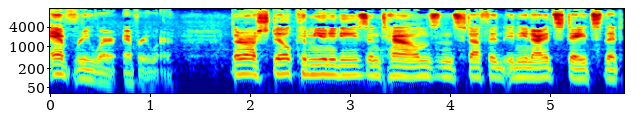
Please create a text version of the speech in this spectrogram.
everywhere everywhere. There are still communities and towns and stuff in, in the United States that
